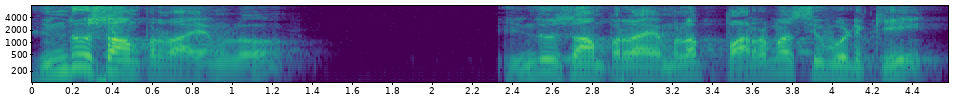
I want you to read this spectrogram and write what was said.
హిందూ సాంప్రదాయంలో హిందూ సాంప్రదాయంలో పరమశివుడికి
